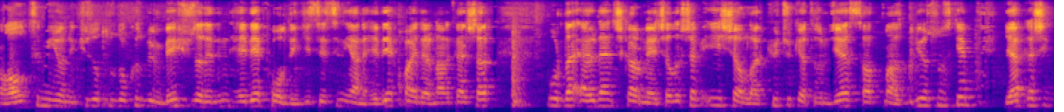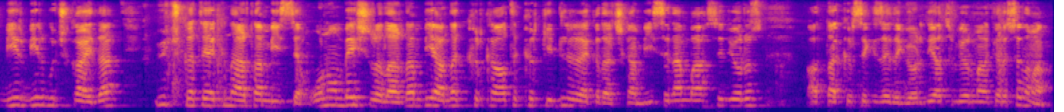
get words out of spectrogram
6 milyon 239 bin 500 adetin hedef holding hissesini yani hedef paylarını arkadaşlar burada elden çıkarmaya çalışacak. İnşallah küçük yatırımcıya satmaz. Biliyorsunuz ki yaklaşık 1-1,5 ayda 3 kata yakın artan bir hisse. 10-15 liralardan bir anda 46-47 liraya kadar çıkan bir hisseden bahsediyoruz. Hatta 48 ayda gördüğü hatırlıyorum arkadaşlar ama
